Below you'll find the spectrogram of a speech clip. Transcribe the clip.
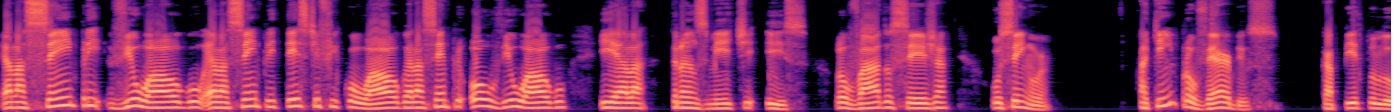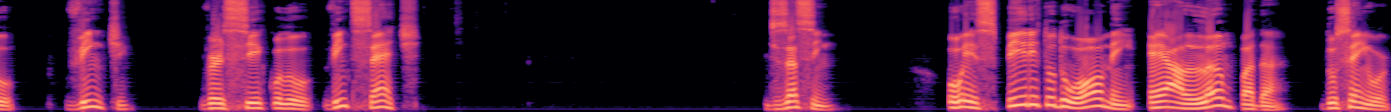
ela sempre viu algo, ela sempre testificou algo, ela sempre ouviu algo e ela transmite isso. Louvado seja o Senhor. Aqui em Provérbios, capítulo 20, versículo 27, diz assim: o espírito do homem é a lâmpada do Senhor,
